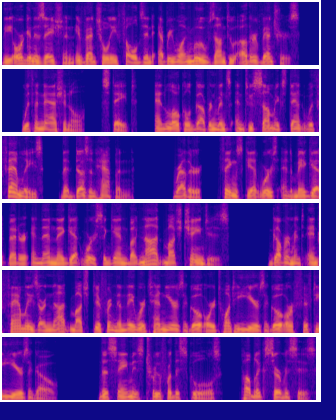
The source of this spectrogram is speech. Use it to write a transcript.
the organization eventually folds and everyone moves on to other ventures. With the national, state, and local governments and to some extent with families, that doesn't happen. Rather, things get worse and may get better and then they get worse again but not much changes. Government and families are not much different than they were 10 years ago or 20 years ago or 50 years ago. The same is true for the schools, public services,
